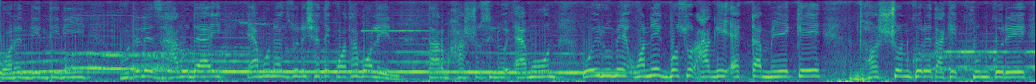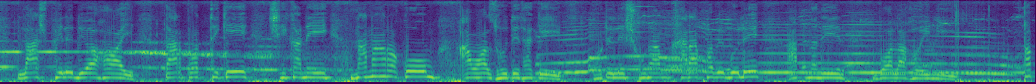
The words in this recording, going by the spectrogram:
পরের দিন তিনি হোটেলে ঝাড়ু দেয়, এমন একজনের সাথে কথা বলেন। তার ভাষ্য ছিল এমন, ওই রুমে অনেক বছর আগে একটা মেয়েকে ধর্ষণ করে তাকে খুন করে লাশ ফেলে দেওয়া হয়। তারপর থেকে সেখানে নানা রকম আওয়াজ হতে থাকে। হোটেলের সুনাম খারাপ হবে বলে আপনাদের বলা হয়নি। সব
